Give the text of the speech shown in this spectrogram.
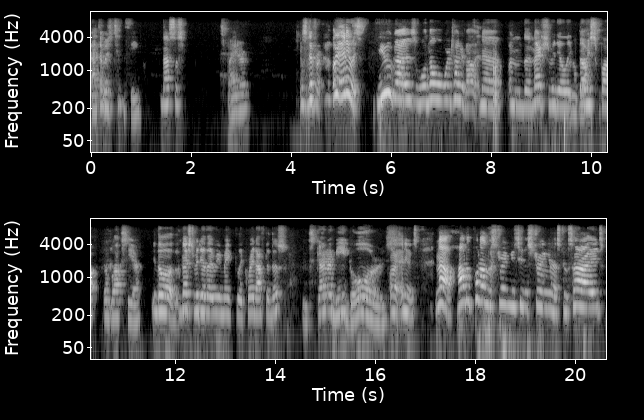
I thought it was Timothy. that's the. s- Spider. It's different. Okay, anyways, you guys will know what we're talking about in the in the next video like that we Roblox? spot Roblox here. the, the next video that we make like right after this. It's gonna be doors. Alright, anyways. Now, how to put on the string, you see the string it has two sides.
